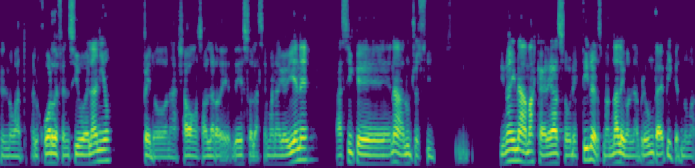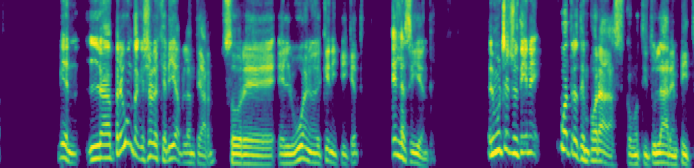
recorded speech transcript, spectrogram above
novato, el jugador defensivo del año, pero nada, ya vamos a hablar de, eso la semana que viene. Así que nada, Lucho, si, si no hay nada más que agregar sobre Steelers, mandale con la pregunta de Pickett nomás. Bien, la pregunta que yo les quería plantear sobre el bueno de Kenny Pickett es la siguiente. El muchacho tiene cuatro temporadas como titular en Pitt,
